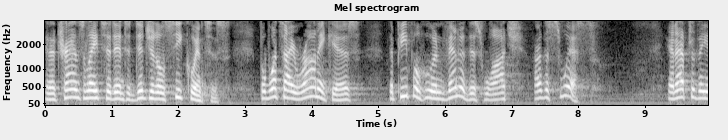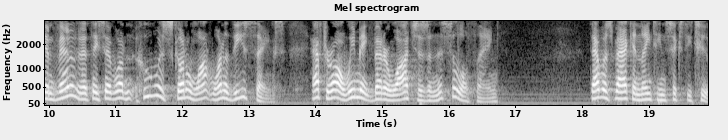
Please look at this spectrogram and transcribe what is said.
and it translates it into digital sequences. But what's ironic is the people who invented this watch are the Swiss. And after they invented it, they said, well, who was going to want one of these things? After all, we make better watches than this little thing. That was back in 1962.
